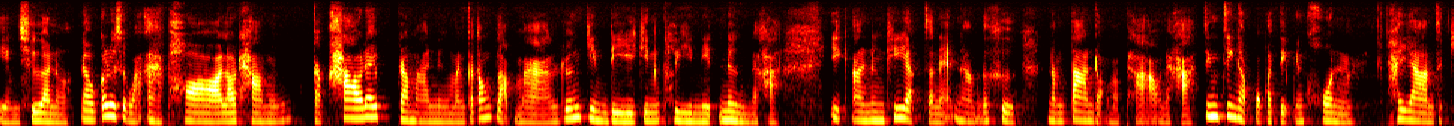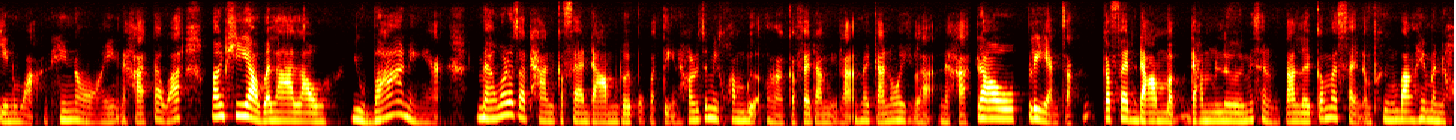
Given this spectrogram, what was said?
อ็มเชื่อเนอะเราก็รู้สึกว่าอะพอเราทำกับข้าวได้ประมาณหนึ่งมันก็ต้องกลับมาเรื่องกินดีกินคลีนนิดหนึ่งนะคะ อีกอันนึงที่อยากจะแนะนำก็คือน้ำตาลดอกมะพร้าวนะคะ จริงๆอะปกติเป็นคนพยายามจะกินหวานให้น้อยนะคะ แต่ว่าบางทีอะเวลาเรา อยู่บ้านอย่างเงี้ยแม้ว่าเราจะทานกาแฟดำโดยปกติเราจะมีความเบื่ออ่ากาแฟดำอีกแล้วอเมริกาโน่อีกแล้วนะคะ เราเปลี่ยนจากกาแฟดำแบบดำเลยไม่ใส่น้ำตาลเลยก็มาใส่น้ำผึ้งบ้างให้มันห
